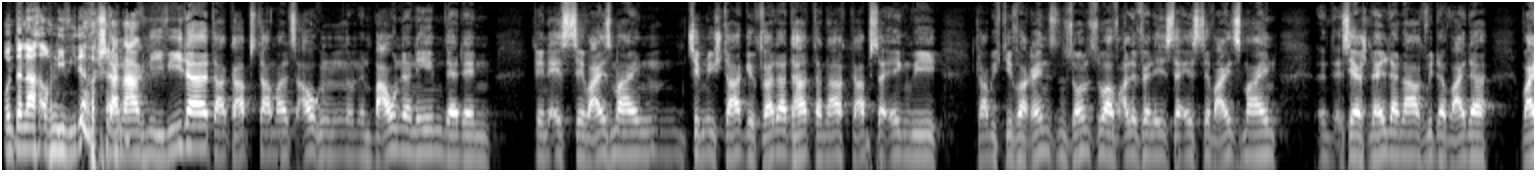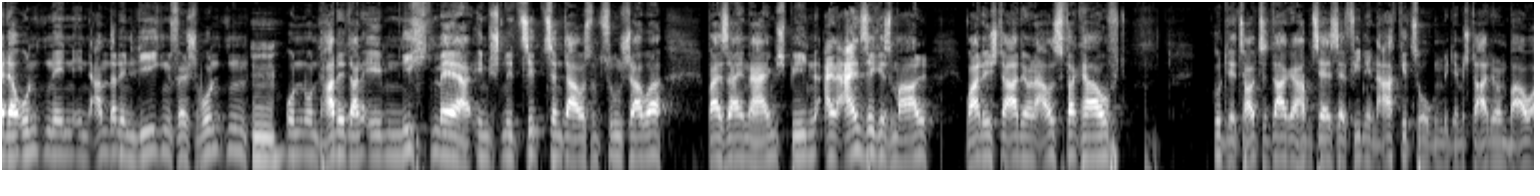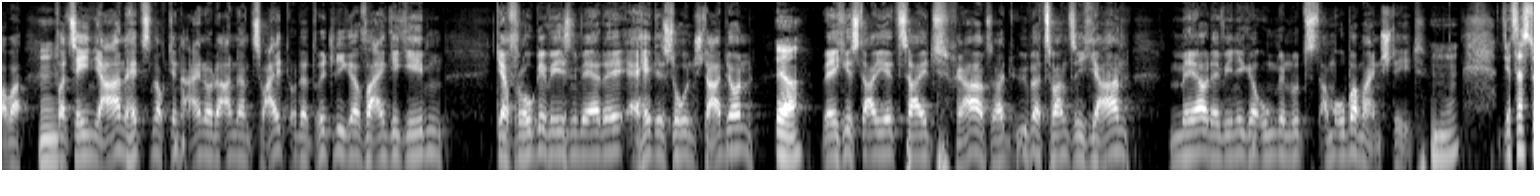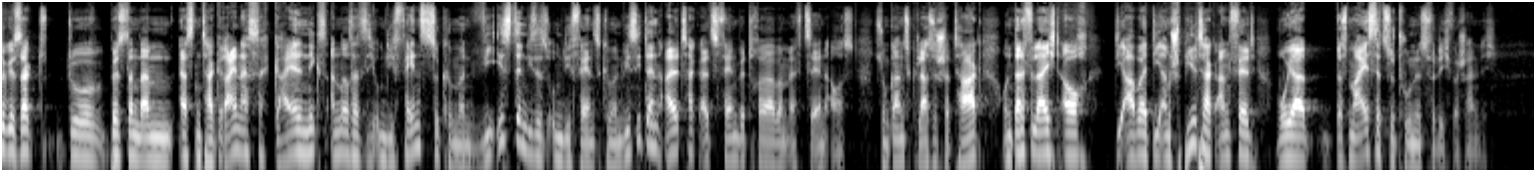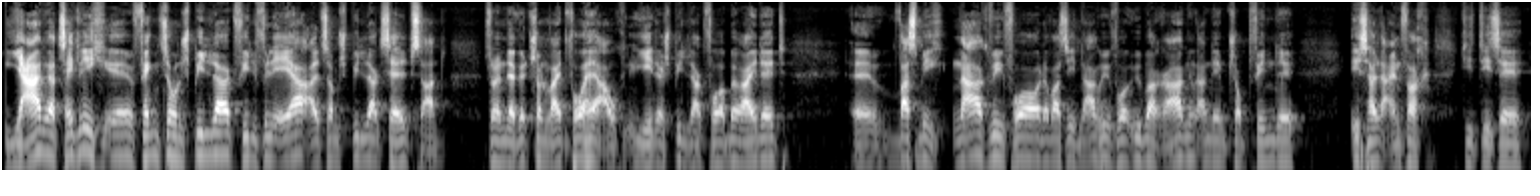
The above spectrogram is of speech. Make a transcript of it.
Und danach auch nie wieder wahrscheinlich. Danach nie wieder. Da gab es damals auch ein, ein Bauunternehmen, der den, den SC Weißmain ziemlich stark gefördert hat. Danach gab es da irgendwie, glaube ich, Differenzen, sonst wo. Auf alle Fälle ist der SC Weißmain sehr schnell danach wieder weiter, weiter unten in, in anderen Ligen verschwunden mhm. und, und hatte dann eben nicht mehr im Schnitt 17.000 Zuschauer bei seinen Heimspielen. Ein einziges Mal war das Stadion ausverkauft. Gut, jetzt heutzutage haben sehr, sehr viele nachgezogen mit dem Stadionbau, aber mhm. vor zehn Jahren hätte es noch den einen oder anderen Zweit- oder Drittligaverein gegeben, der froh gewesen wäre, er hätte so ein Stadion, ja. welches da jetzt seit, ja, seit über 20 Jahren mehr oder weniger ungenutzt am Obermain steht. Mhm. Jetzt hast du gesagt, du bist an deinem ersten Tag rein, hast gesagt, geil, nichts anderes als sich um die Fans zu kümmern. Wie ist denn dieses um die Fans kümmern? Wie sieht dein Alltag als Fanbetreuer beim FCN aus? So ein ganz klassischer Tag und dann vielleicht auch die Arbeit, die am Spieltag anfällt, wo ja das meiste zu tun ist für dich wahrscheinlich. Ja, tatsächlich äh, fängt so ein Spieltag viel, viel eher als am Spieltag selbst an, sondern der wird schon weit vorher auch jeder Spieltag vorbereitet. Äh, was mich nach wie vor oder was ich nach wie vor überragend an dem Job finde, ist halt einfach die, diese,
